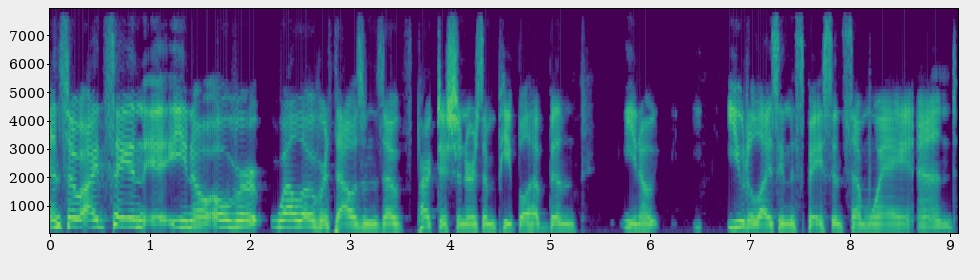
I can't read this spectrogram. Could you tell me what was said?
and so I'd say, in eh, you know, over well over thousands of practitioners and people have been, you know, utilizing the space in some way. And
